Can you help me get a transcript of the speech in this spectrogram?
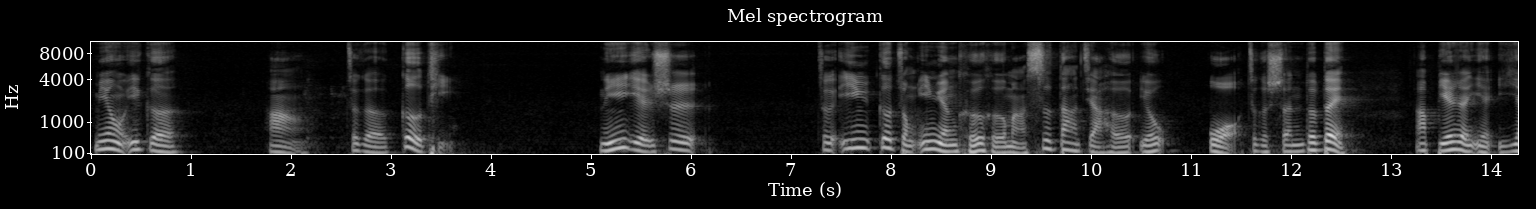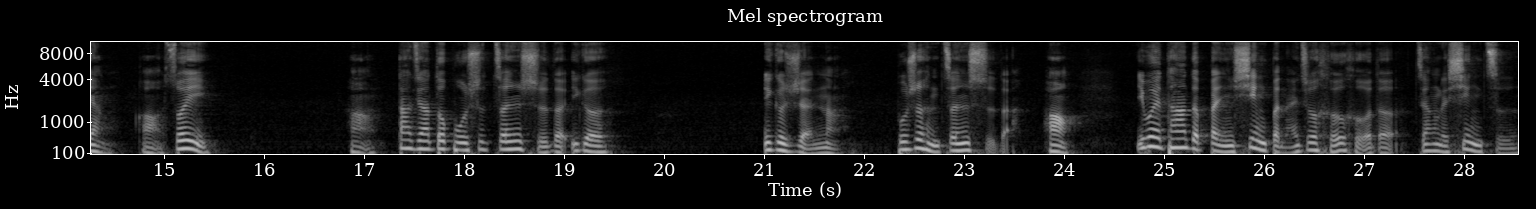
没有一个啊这个个体。你也是这个因各种因缘和合嘛，四大假合有我这个身，对不对？啊，别人也一样啊，所以啊，大家都不是真实的一个一个人呐。不是很真实的哈，因为它的本性本来就是和合的这样的性质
